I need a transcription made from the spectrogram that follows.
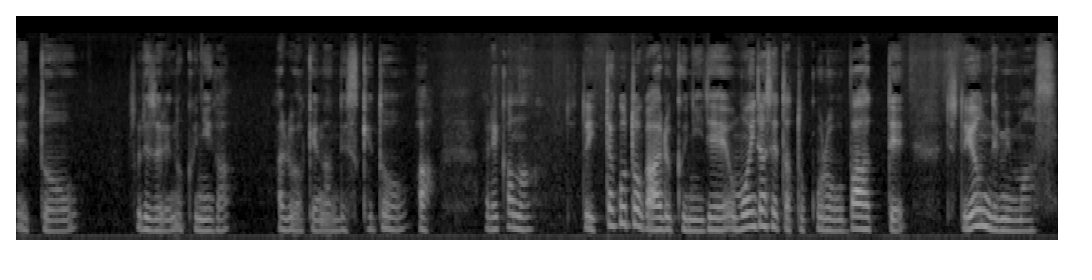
えっ、とそれぞれの国があるわけなんですけどああれかなちょっと行ったことがある国で思い出せたところをバーってちょっと読んでみます。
